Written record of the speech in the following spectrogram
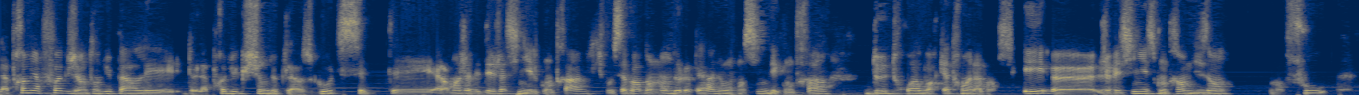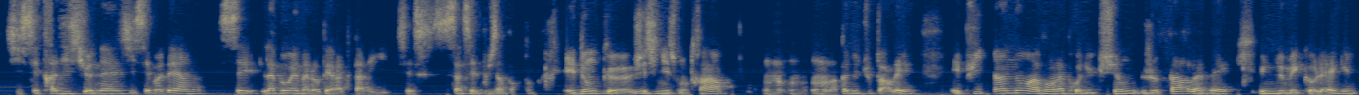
La première fois que j'ai entendu parler de la production de Klaus Guth, c'était... Alors moi j'avais déjà signé le contrat. Il faut savoir, dans le monde de l'opéra, nous on signe des contrats deux, trois, voire quatre ans à l'avance. Et euh, j'avais signé ce contrat en me disant, je m'en fous si c'est traditionnel, si c'est moderne, c'est la bohème à l'Opéra de Paris. Ça, c'est le plus important. Et donc euh, j'ai signé ce contrat. On n'en a pas du tout parlé. Et puis un an avant la production, je parle avec une de mes collègues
